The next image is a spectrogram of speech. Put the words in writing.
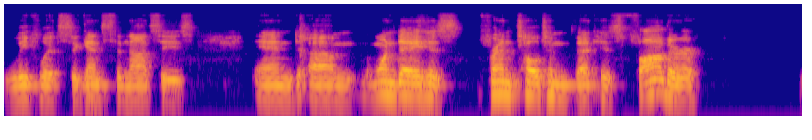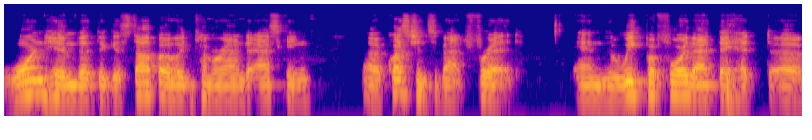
leaflets against the Nazis. And um, one day his friend told him that his father warned him that the Gestapo had come around asking uh, questions about Fred. And the week before that, they had uh,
